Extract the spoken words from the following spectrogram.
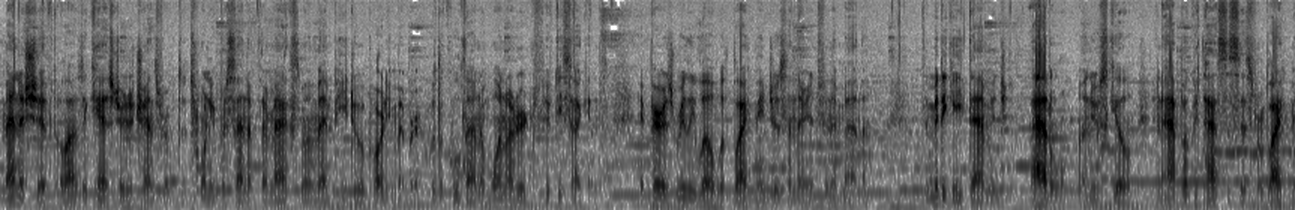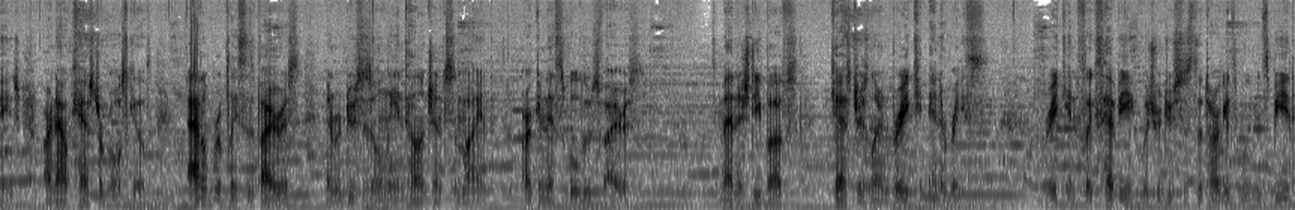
Mana Shift allows a caster to transfer up to 20% of their maximum MP to a party member, with a cooldown of 150 seconds. It pairs really well with Black Mages and their infinite mana. To mitigate damage, Addle, a new skill, and Apocatastasis from Black Mage are now caster role skills. Addle replaces Virus and reduces only Intelligence and Mind. Arcanist will lose Virus. To manage debuffs, casters learn Break and Erase. Break inflicts Heavy, which reduces the target's movement speed,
